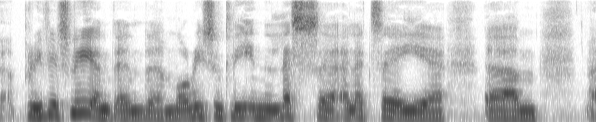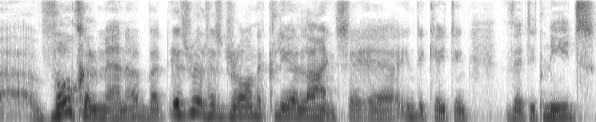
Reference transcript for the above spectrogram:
uh, previously and, and uh, more recently, in a less, uh, let's say, uh, um, uh, vocal manner, but Israel has drawn a clear line say, uh, indicating that it needs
